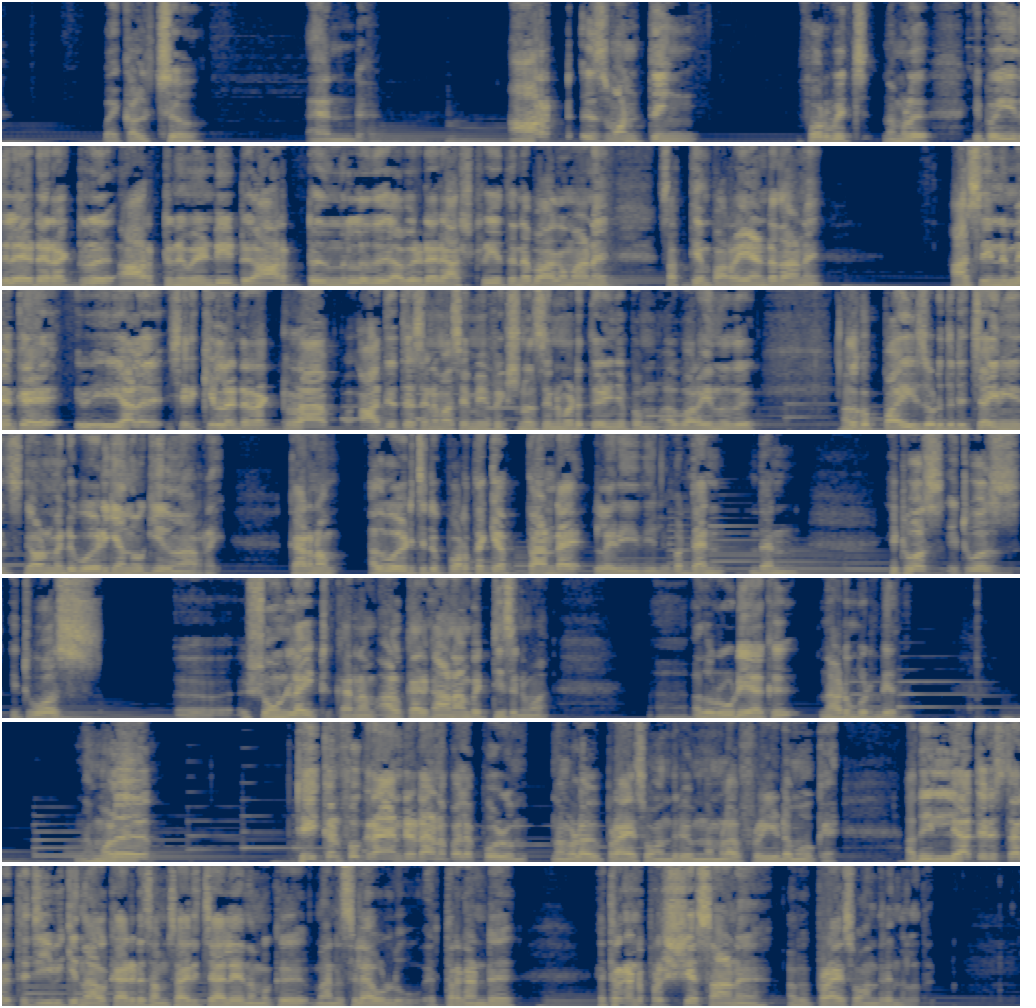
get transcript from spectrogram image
by culture and art is one thing for which നമ്മൾ ഇപ്പോൾ ഇതിലെ ഡയറക്ടർ ആർട്ടിന് വേണ്ടിയിട്ട് ആർട്ട് എന്നുള്ളത് അവരുടെ രാഷ്ട്രീയത്തിന്റെ ഭാഗമാണ് സത്യം പറയേണ്ടതാണ്. ആ സിനിമയൊക്കെ ഇയാൾ ശരിക്കുള്ള ഡയറക്ടർ ആ ആദ്യത്തെ സിനിമ സെമി ഫിക്ഷണൽ സിനിമ എടുത്തു കഴിഞ്ഞപ്പം അത് പറയുന്നത് അതൊക്കെ പൈസ കൊടുത്തിട്ട് ചൈനീസ് ഗവൺമെന്റ് മേടിക്കാൻ നോക്കിയിരുന്ന പറഞ്ഞേ. കാരണം അത് മേടിച്ചിട്ട് പുറത്തേക്ക് എത്താണ്ട ഉള്ള രീതിയിൽ but then then it was it was it was shown light കാരണം ആൾക്കാർ കാണാൻ പറ്റിയ സിനിമ. അത് റൂഡിയാക്ക് നാടും പുരണ്ടിയത്. നമ്മൾ ടേക്കൺ ഫോർ ഗ്രാൻഡഡ് ആണ് പലപ്പോഴും നമ്മുടെ അഭിപ്രായ സ്വാതന്ത്ര്യവും നമ്മളെ ഫ്രീഡമും ഒക്കെ. അതില്ലാത്തൊരു സ്ഥലത്ത് ജീവിക്കുന്ന ആൾക്കാരോട് സംസാരിച്ചാലേ നമുക്ക് മനസ്സിലാവുള്ളൂ. എത്ര കണ്ട് എത്ര കണ്ട് പ്രഷ്യസ് ആണ് അഭിപ്രായ സ്വാതന്ത്ര്യം എന്നുള്ളത്.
